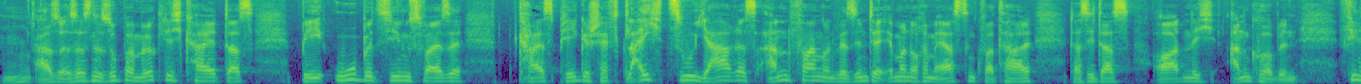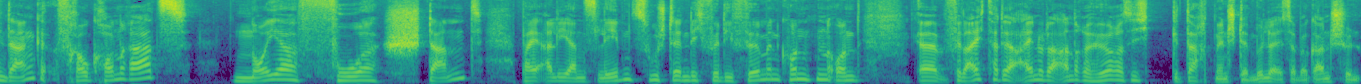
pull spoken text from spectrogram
Mhm. Also es ist eine super Möglichkeit, das BU bzw. KSP-Geschäft gleich zu Jahresanfang, und wir sind ja immer noch im ersten Quartal, dass Sie das ordentlich ankurbeln. Vielen Dank, Frau Konrads neuer Vorstand bei Allianz Leben, zuständig für die Firmenkunden. Und äh, vielleicht hat der ein oder andere Hörer sich gedacht, Mensch, der Müller ist aber ganz schön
